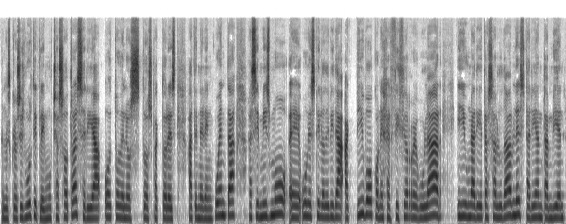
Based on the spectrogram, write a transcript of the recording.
la esclerosis múltiple y muchas otras, sería otro de los dos factores a tener en cuenta. Asimismo, eh, un estilo de vida activo, con ejercicio regular y una dieta saludable estarían también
